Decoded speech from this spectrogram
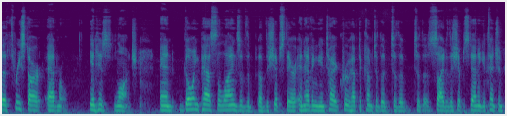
a three-star admiral in his launch and going past the lines of the of the ships there and having the entire crew have to come to the to the to the side of the ship standing attention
